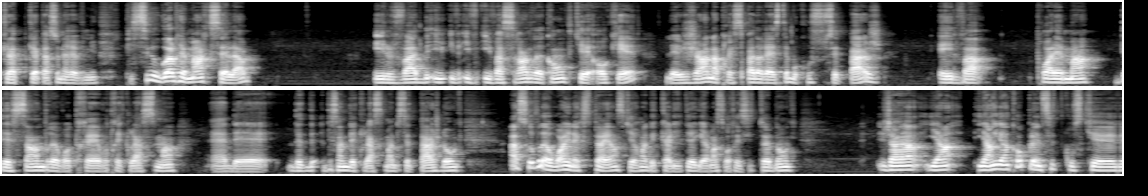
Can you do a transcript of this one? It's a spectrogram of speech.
que- la, personne est revenue. Puis si Google remarque cela, il va, il va se rendre compte que, OK, les gens n'apprécient pas de rester beaucoup sur cette page et il va probablement descendre votre, votre classement, euh, des- de, de- descendre les classements de cette page. Donc, assurez-vous d'avoir une expérience qui est vraiment de qualité également sur votre site web. Donc, genre, il y a, il y a- il y a encore plein de sites que,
